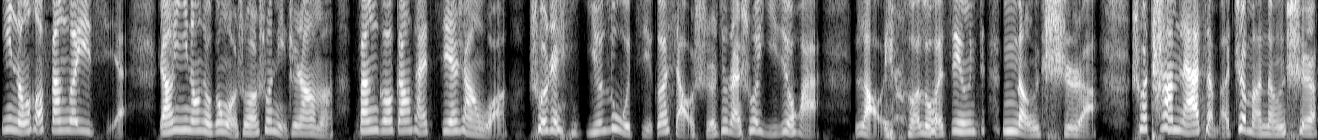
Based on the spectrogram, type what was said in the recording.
一农和帆哥一起，然后一农就跟我说：“说你知道吗？帆哥刚才接上我说，这一路几个小时就在说一句话：老爷和罗京能吃啊！说他们俩怎么这么能吃？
